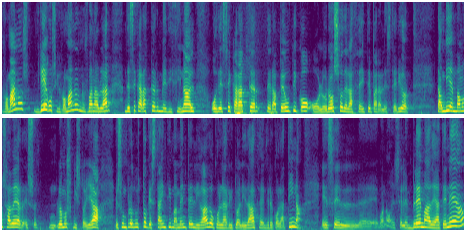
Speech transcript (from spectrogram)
romanos, griegos y romanos, nos van a hablar de ese carácter medicinal o de ese carácter terapéutico oloroso del aceite para el exterior. También vamos a ver, lo hemos visto ya, es un producto que está íntimamente ligado con la ritualidad grecolatina. Es el, eh, bueno, es el emblema de Atenea,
